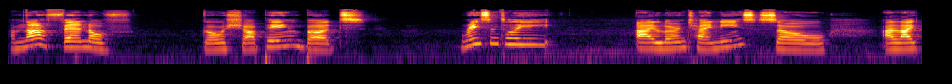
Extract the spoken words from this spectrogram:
I'm not a fan of go shopping, but recently I learned Chinese, so I like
